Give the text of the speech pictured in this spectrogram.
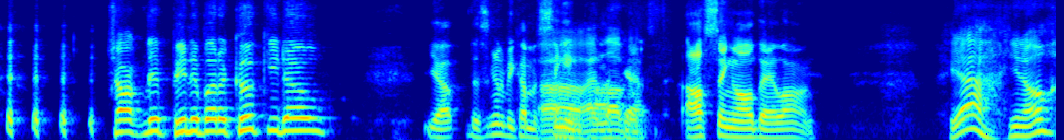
Chocolate peanut butter cookie dough. Yep, this is gonna become a singing. Uh, I love it. I'll sing all day long. Yeah, you know,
